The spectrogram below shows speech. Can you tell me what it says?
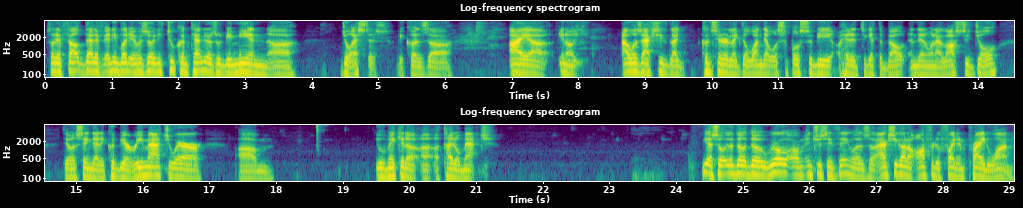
So they felt that if anybody, there was only two contenders, would be me and uh, Joe Estes because uh, I, uh, you know, I was actually like considered like the one that was supposed to be headed to get the belt, and then when I lost to Joe, they were saying that it could be a rematch where. Um, you make it a, a, a title match. Yeah, so the the real um, interesting thing was uh, I actually got an offer to fight in Pride One,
